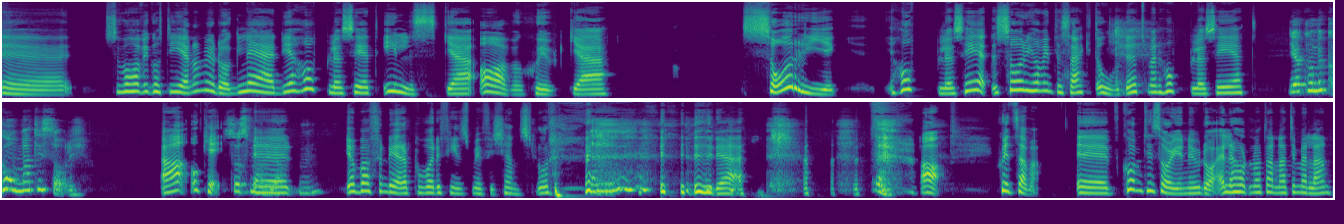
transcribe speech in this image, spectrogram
Eh, så vad har vi gått igenom nu då? Glädje, hopplöshet, ilska, avundsjuka, sorg, hopplöshet. Sorg har vi inte sagt ordet, men hopplöshet. Jag kommer komma till sorg Ja, okej. så småningom. Eh, Mm. Jag bara funderar på vad det finns mer för känslor i det här. ja, skitsamma. Eh, kom till sorgen nu då, eller har du något annat emellan?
